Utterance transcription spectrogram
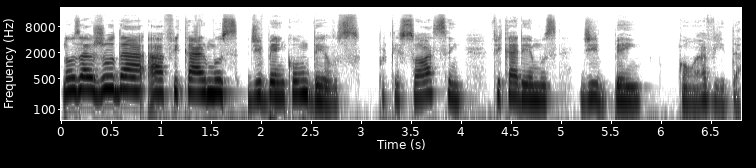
nos ajuda a ficarmos de bem com Deus, porque só assim ficaremos de bem com a vida.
